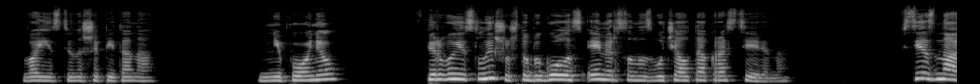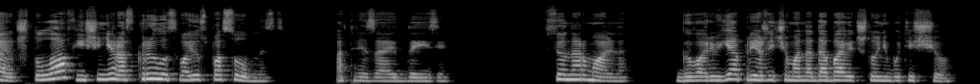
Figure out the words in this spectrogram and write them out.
— воинственно шипит она. «Не понял». Впервые слышу, чтобы голос Эмерсона звучал так растерянно. «Все знают, что Лав еще не раскрыла свою способность», — отрезает Дейзи. «Все нормально», — говорю я, прежде чем она добавит что-нибудь еще.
